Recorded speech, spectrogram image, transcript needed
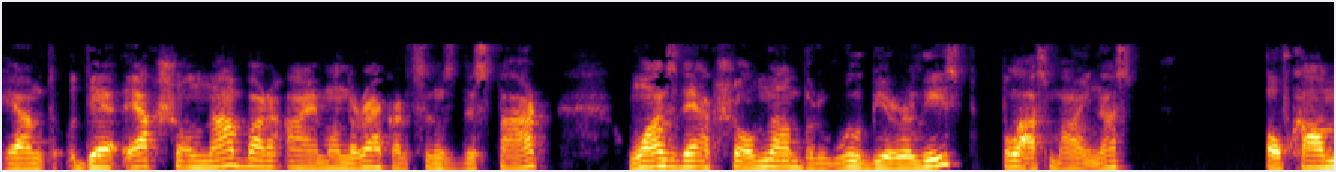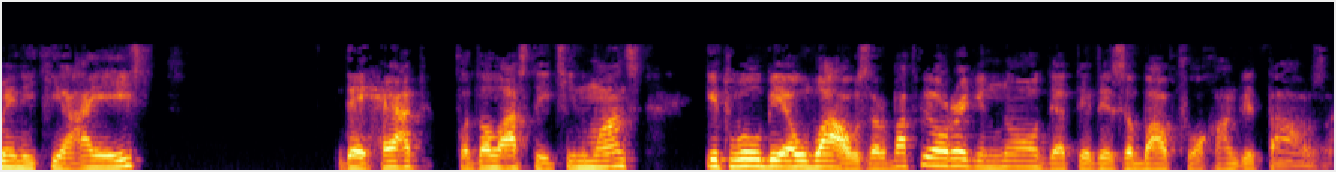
And the actual number, I'm on record since the start. Once the actual number will be released, plus minus, of how many KIAs they had for the last 18 months, it will be a wowzer, but we already know that it is about 400,000.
